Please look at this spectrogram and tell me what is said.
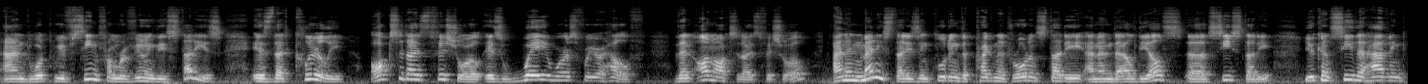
And what we've seen from reviewing these studies is that clearly oxidized fish oil is way worse for your health than unoxidized fish oil. And in many studies, including the pregnant rodent study and in the LDL-C uh, study, you can see that having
